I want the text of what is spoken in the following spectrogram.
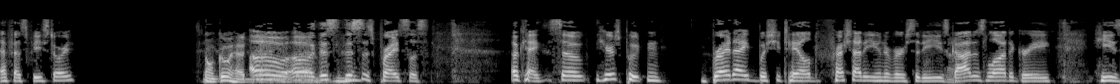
FSB story? Oh, go ahead. Oh, Yeah, oh, yeah. this this is priceless. Okay, so here's Putin, bright-eyed, bushy-tailed, fresh out of university. He's got his law degree. He's,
